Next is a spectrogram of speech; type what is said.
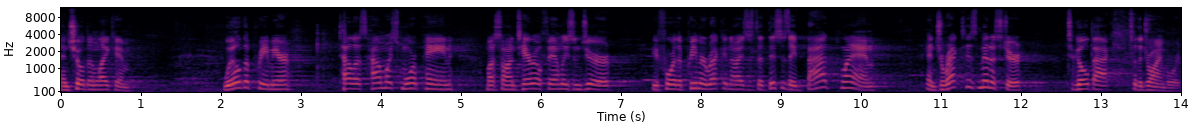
and children like him. Will the Premier tell us how much more pain must Ontario families endure before the Premier recognizes that this is a bad plan and direct his minister to go back to the drawing board?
